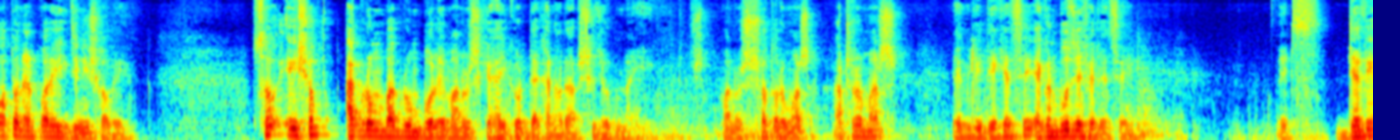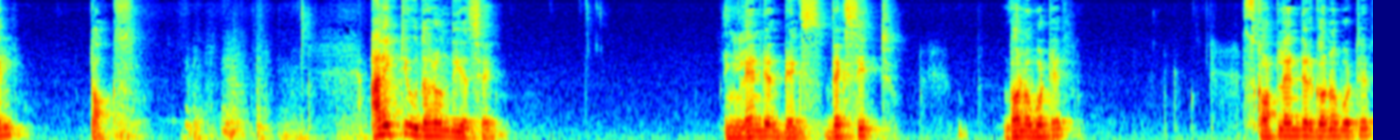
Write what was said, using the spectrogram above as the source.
পতনের পরে এই জিনিস হবে। সো এইসব আগ্রম বাগ্রম বলে মানুষকে হাইকোর্ট দেখানোর আর সুযোগ নাই। মানুষ সতেরো মাস, আঠেরো মাস এগুলি দেখেছে, এখন বুঝে ফেলেছে। ইটস ডেভিল টক্স আরেকটি উদাহরণ দিয়েছে। ইংল্যান্ডের ব্রেক্সিট গণভোটের, স্কটল্যান্ডের গণভোটের,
